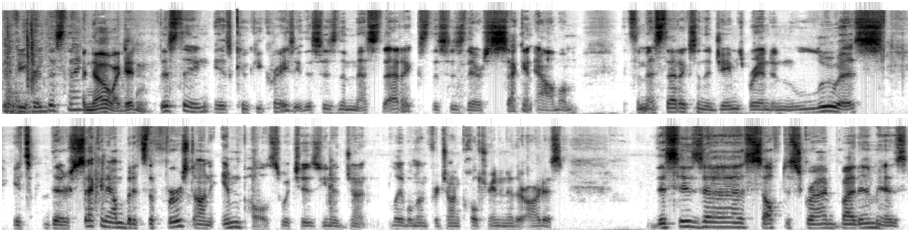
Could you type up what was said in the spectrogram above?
Have you heard this thing? No, I didn't. This thing is kooky crazy. This is the Messthetics. This is their second album. It's the Messthetics and the James Brandon Lewis. It's their second album, but it's the first on Impulse, which is you know John, label known for John Coltrane and other artists. This is uh, self-described by them as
